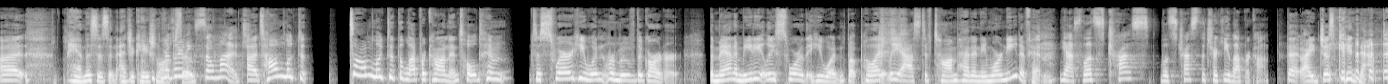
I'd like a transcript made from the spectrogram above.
uh, man, this is an educational We're episode. learning so much. Uh, Tom looked at Tom looked at the leprechaun and told him to swear he wouldn't remove the garter. The man immediately swore that he wouldn't, but politely asked if Tom had any more need of him. yes, let's trust. Let's trust the tricky leprechaun. That I just kidnapped.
